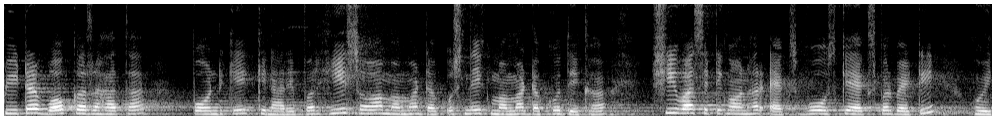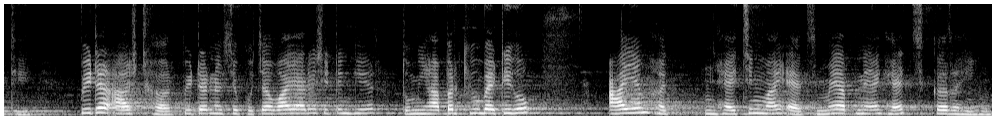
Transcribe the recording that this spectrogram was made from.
Peter walk कर रहा था पॉन्ड के किनारे पर ही सो ममा डक उसने एक ममा डक को देखा she was sitting on her eggs वो उसके एक्स पर बैठी हुई थी पीटर आस्ट हर पीटर ने उससे पूछा why are you sitting here तुम यहाँ पर क्यों बैठी हो? I am hatching my eggs मैं अपने एग हैच कर रही हूँ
